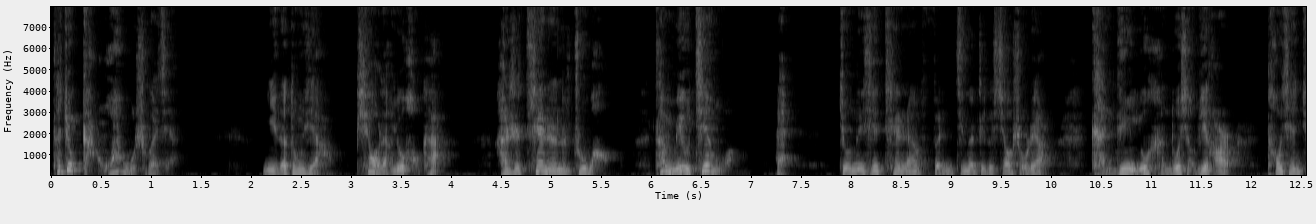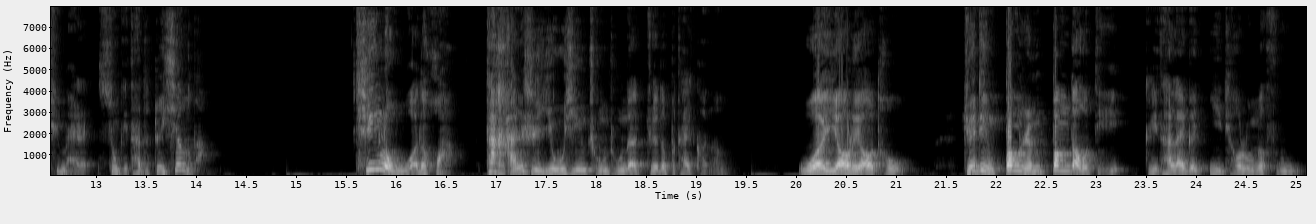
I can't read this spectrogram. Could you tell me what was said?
他就敢花五十块钱。你的东西啊，漂亮又好看，还是天然的珠宝，他没有见过。哎，就那些天然粉金的这个小手链，肯定有很多小屁孩。掏钱去买送给他的对象的。听了我的话，他还是忧心忡忡的，觉得不太可能。我摇了摇头，决定帮人帮到底，给他来个一条龙的服务。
